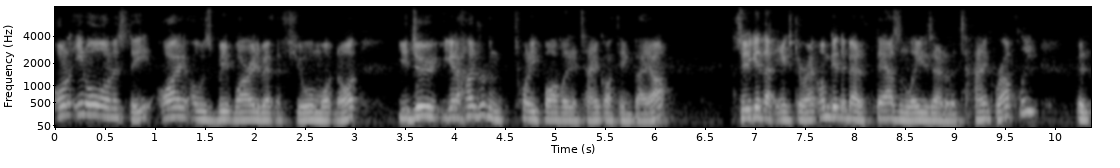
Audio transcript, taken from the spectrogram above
on in all honesty, I, I was a bit worried about the fuel and whatnot. You do, you get a 125 litre tank, I think they are. So you get that extra. I'm getting about a thousand litres out of the tank roughly. But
